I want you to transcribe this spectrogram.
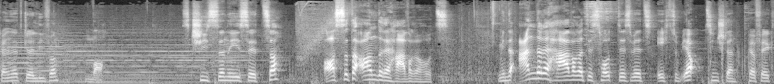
Kann ich nicht gleich liefern? Na. Das Geschissene ist jetzt. Außer der andere Haverer hat's. Wenn der andere Haverer das hat, das wird jetzt echt super. Ja, Zinnstein. Perfekt.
